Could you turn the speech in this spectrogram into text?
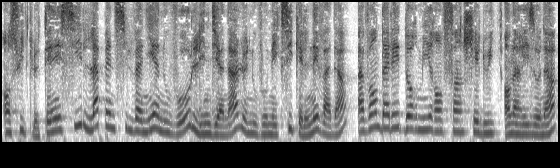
ensuite le Tennessee, la Pennsylvanie à nouveau, l'Indiana, le Nouveau-Mexique et le Nevada, avant d'aller dormir enfin chez lui en Arizona.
